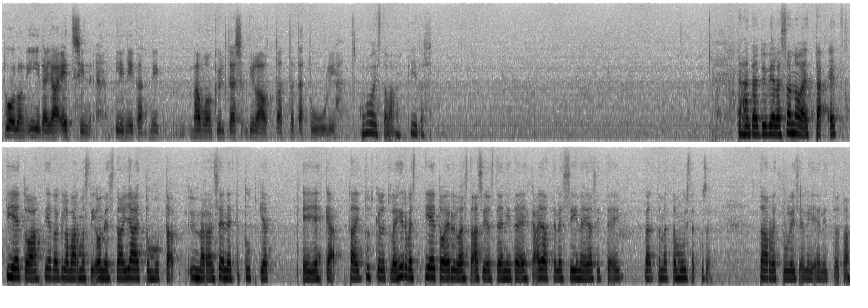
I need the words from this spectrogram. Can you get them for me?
tuolla on Iida ja Etsin klinikat, niin mä voin kyllä tässä vilauttaa tätä tuulia. Loistavaa, kiitos. Tähän täytyy vielä sanoa, että, että tietoa, tietoa kyllä varmasti on ja sitä on jaettu, mutta ymmärrän sen, että tutkijat ei ehkä, tai tutkijoille tulee hirveästi tietoa erilaisista asioista ja niitä ei ehkä ajattele siinä ja sitten ei välttämättä muista, kun se tarve tulisi. Eli, eli tota,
